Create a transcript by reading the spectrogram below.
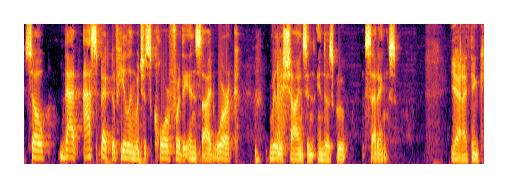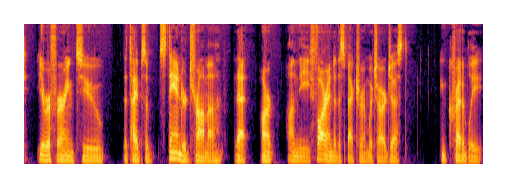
So, that aspect of healing, which is core for the inside work, really shines in, in those group settings. Yeah. And I think you're referring to the types of standard trauma that aren't on the far end of the spectrum, which are just incredibly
